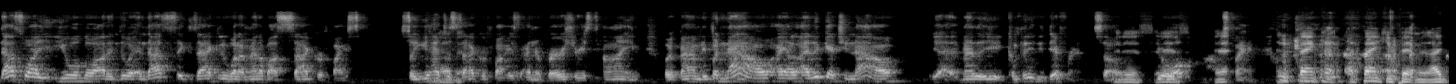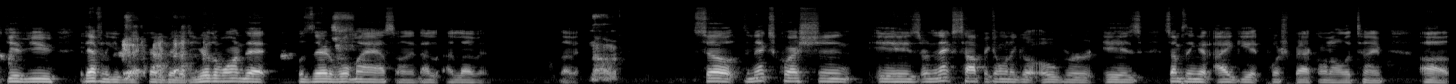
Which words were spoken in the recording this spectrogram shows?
that's why you will go out and do it, and that's exactly what I meant about sacrificing so you had Love to it. sacrifice anniversaries, time with family. But now I, I look at you now, yeah, man, you're completely different. So it is. It is. And, and thank you, thank you, Pittman. I give you, I definitely give you that credibility. You're the one that was there to whoop my ass on it. I, I love it, love it. No. So the next question is, or the next topic I want to go over is something that I get pushback on all the time. Uh,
